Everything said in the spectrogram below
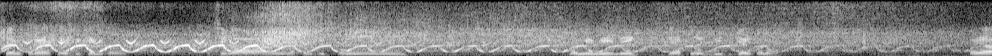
syempre, kaibigan ko. At sila ang nasugid kong mamimili. Kaya pinagbibigyan ko na. Kaya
